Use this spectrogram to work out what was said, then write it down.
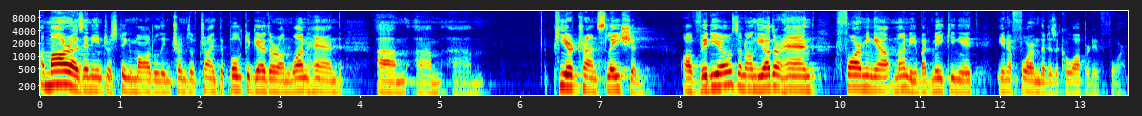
Amara is an interesting model in terms of trying to pull together on one hand um, um, um peer translation of videos and on the other hand farming out money but making it in a form that is a cooperative form.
